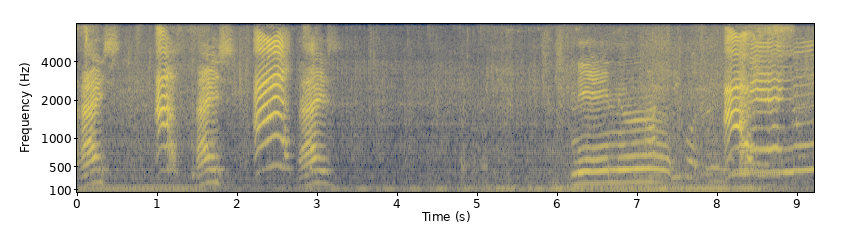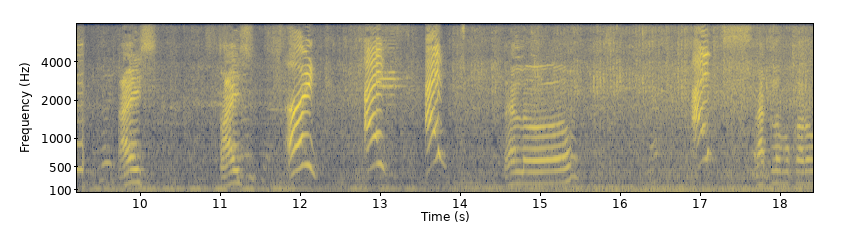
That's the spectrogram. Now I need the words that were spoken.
હાઈસ હાઈસ હાઈસ નેનુ હાઈસ હાઈસ હેલો આટલો કરો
